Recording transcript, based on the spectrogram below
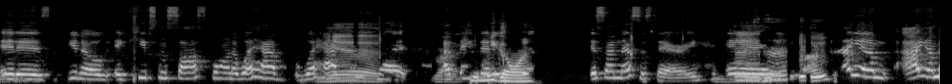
It is, you know, it keeps them soft spawn or what have what have. Yes. But I think Keep that me it's, going. It's unnecessary. Mm-hmm. And Mhm. I am I am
